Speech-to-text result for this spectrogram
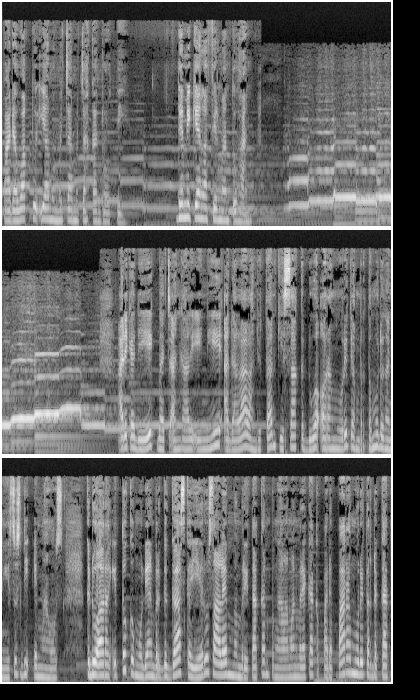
pada waktu ia memecah-mecahkan roti. Demikianlah firman Tuhan. Adik-adik, bacaan kali ini adalah lanjutan kisah kedua orang murid yang bertemu dengan Yesus di Emmaus. Kedua orang itu kemudian bergegas ke Yerusalem memberitakan pengalaman mereka kepada para murid terdekat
